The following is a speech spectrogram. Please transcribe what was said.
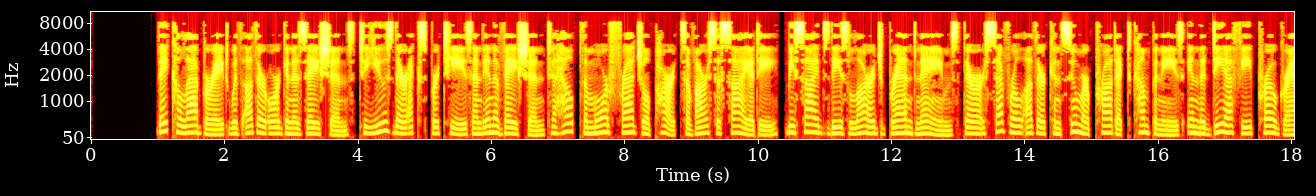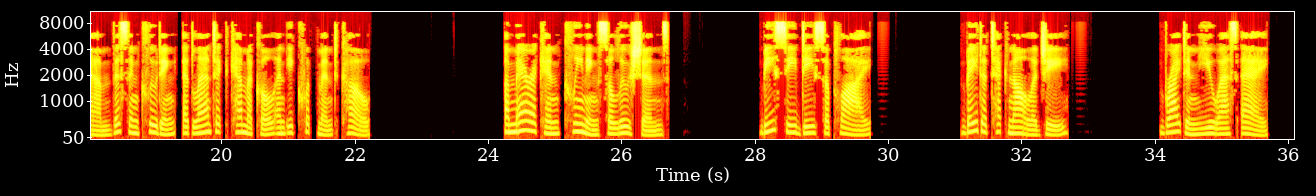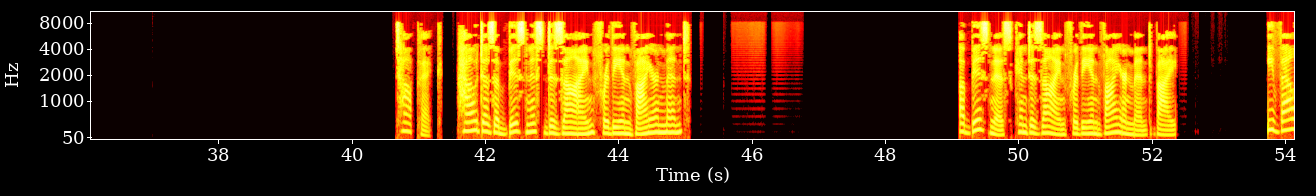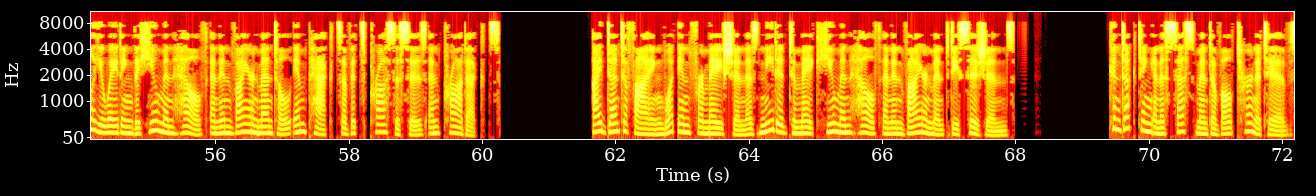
They collaborate with other organizations to use their expertise and innovation to help the more fragile parts of our society. Besides these large brand names, there are several other consumer product companies in the DFE program, this including Atlantic Chemical and Equipment Co. American Cleaning Solutions BCD Supply Beta Technology Brighton USA Topic how does a business design for the environment? A business can design for the environment by evaluating the human health and environmental impacts of its processes and products identifying what information is needed to make human health and environment decisions. Conducting an assessment of alternatives.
